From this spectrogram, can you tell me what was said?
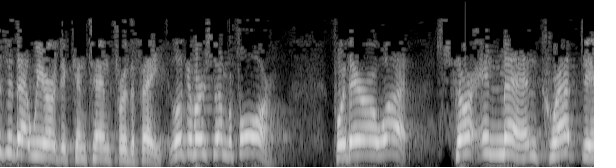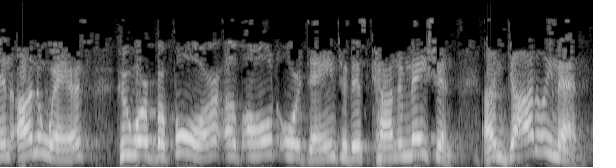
is it that we are to contend for the faith? Look at verse number four. For there are what? Certain men crept in unawares who were before of old ordained to this condemnation. Ungodly men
